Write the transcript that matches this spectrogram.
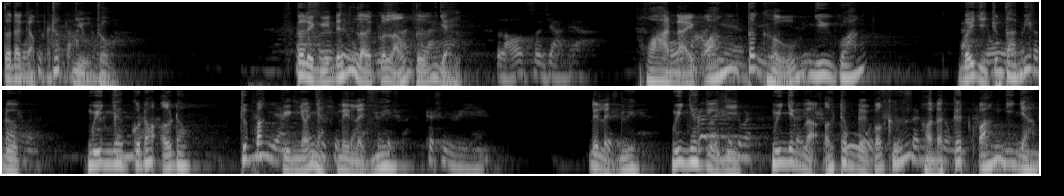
Tôi đã gặp rất nhiều rồi. Tôi liền nghĩ đến lời của lão tử dạy hòa đại oán tất hữu như quán bởi vì chúng ta biết được nguyên nhân của nó ở đâu. Trước mắt chuyện nhỏ nhặt này là duyên đây là duyên. nguyên nhân là gì? nguyên nhân là ở trong đời quá khứ họ đã kết oán với nhau.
